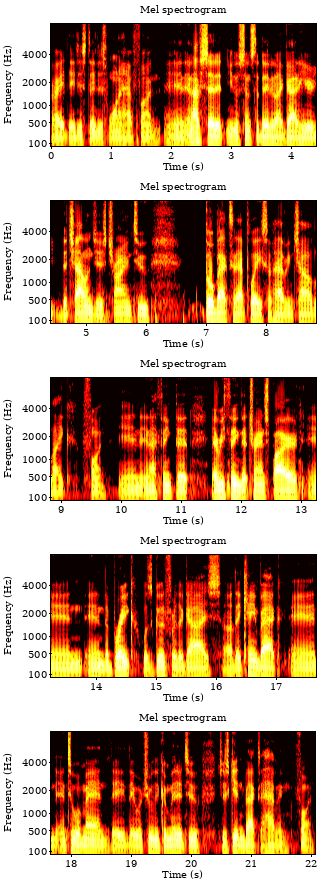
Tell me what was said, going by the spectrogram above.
Right? They just they just want to have fun. And and I've said it, you know, since the day that I got here, the challenge is trying to go back to that place of having childlike fun. And and I think that everything that transpired and and the break was good for the guys. Uh, they came back and and to a man, they they were truly committed to just getting back to having fun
